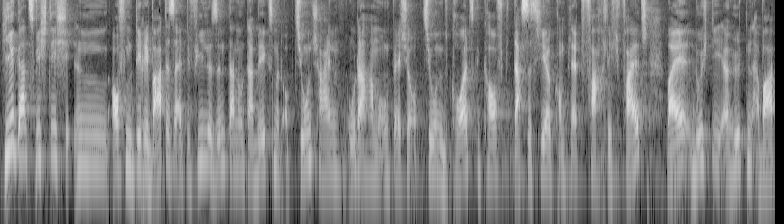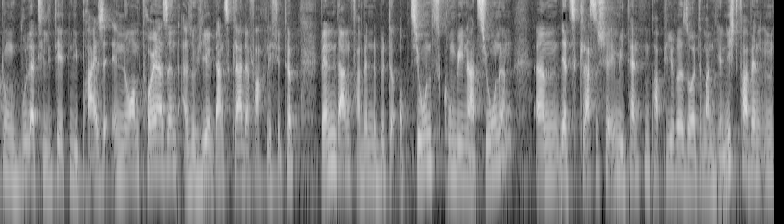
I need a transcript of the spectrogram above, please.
Hier ganz wichtig, ähm, auf der Derivate-Seite, viele sind dann unterwegs mit Optionsscheinen oder haben irgendwelche Optionen Calls gekauft. Das ist hier komplett fachlich falsch, weil durch die erhöhten Erwartungen, Volatilitäten die Preise enorm teuer sind. Also hier ganz klar der fachliche Tipp. Wenn, dann verwende bitte Optionskombinationen. Ähm, jetzt klassische Emittentenpapiere sollte man hier nicht verwenden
